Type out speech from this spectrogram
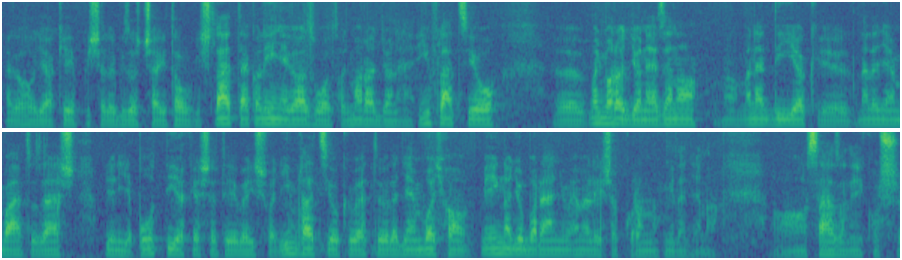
meg ahogy a képviselőbizottsági tagok is látták. A lényeg az volt, hogy maradjon-e infláció, vagy maradjon ezen a, menetdíjak, ne legyen változás, ugyanígy a pótdíjak esetében is, vagy infláció követő legyen, vagy ha még nagyobb arányú emelés, akkor annak mi legyen a, a százalékos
